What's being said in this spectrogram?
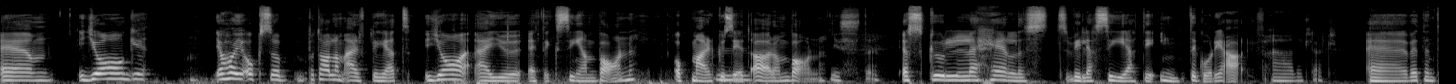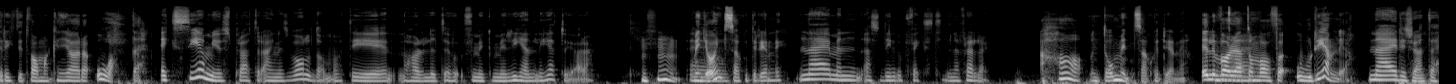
Ehm, jag, jag har ju också, på tal om ärftlighet, jag är ju ett eksembarn och Marcus är ett öronbarn. Just det. Jag skulle helst vilja se att det inte går i arv. Ja, det är klart. Eh, jag vet inte riktigt vad man kan göra åt det. Eksem just pratar Agnes Wold om, att det har lite för mycket med renlighet att göra. Mhm. Men jag är Eh. inte särskilt renlig. Nej, men alltså din uppväxt, dina föräldrar. Aha, men de är inte särskilt renliga. Eller var det Nej. att de var för orenliga? Nej, det tror jag inte.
